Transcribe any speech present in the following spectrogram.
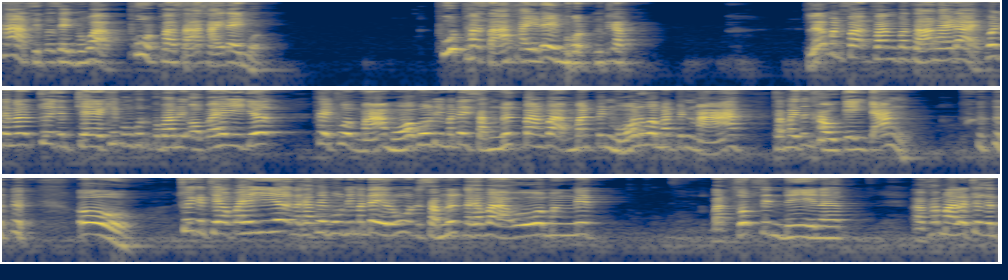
ห้าสิบเปอร์เซ็นต์เพราะว่าพูดภาษาไทยได้หมด พูดภาษาไทยได้หมดนะครับ แล้วมันฟังฟังภาษาไทยได้เพราะฉะนั้นช่วยกันแชร์คลิปของคุณกะเพรานี่ออกไปให้เยอะให้พวกหมาหมอพวกนี้มันได้สำนึกบ้างว่า มันเป็นหมอหรือว่ามันเป็นหมาทำไมถึงเห่าเก่งจัง โอ้ ช่วยกันแชร์ออกไปให้เยอะๆนะครับ ให้พวกนี้มันได้รู้สำนึกนะครับว่าโอ้มึงนี่บัดซบสิ้นดีนะครับเอาเข้ามาแล้วช่วยกัน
